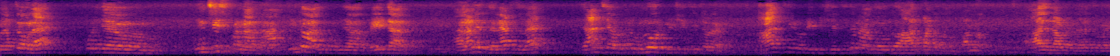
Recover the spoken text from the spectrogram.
மற்றவங்கள கொஞ்சம் இன்சிஸ்ட் பண்ணாதான் இன்னும் அது கொஞ்சம் வெயிட்டா இருக்கும். அதனால இந்த நேரத்துல ஜான்சி அவர்கள் இன்னொரு விஷயத்தையும் சொல்றாங்க ஆட்சியினுடைய விஷயத்துக்கு நாங்கள் வந்து ஆர்ப்பாட்டம் ஒன்று பண்ணோம். ஆதிராவிட நிலத்துறை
